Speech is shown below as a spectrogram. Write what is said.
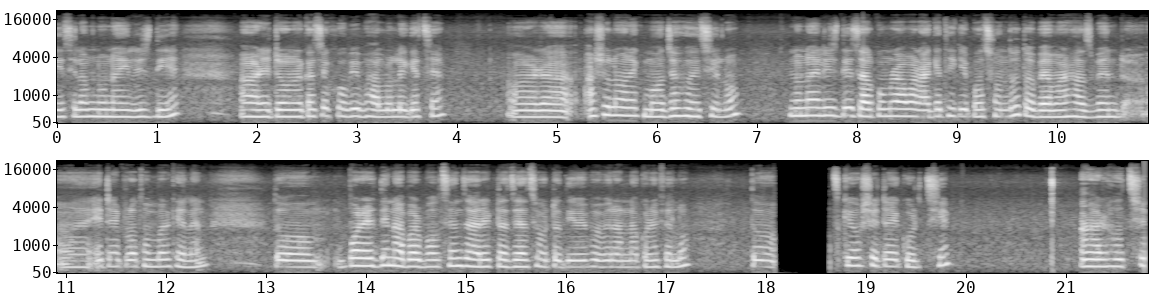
দিয়েছিলাম নোনা ইলিশ দিয়ে। আর এটা ওনার কাছে খুবই ভালো লেগেছে। আর আসলে অনেক মজা হয়েছিল। নোনা ইলিশ দিয়ে চাল কুমড়া আমার আগে থেকে পছন্দ, তবে আমার হাজব্যান্ড এটাই প্রথমবার খেলেন। তো পরের দিন আবার বলছেন যে আরেকটা যে আছে ওটা দিয়ে ওইভাবে রান্না করে ফেলো। তো আজকেও সেটাই করছি। আর হচ্ছে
